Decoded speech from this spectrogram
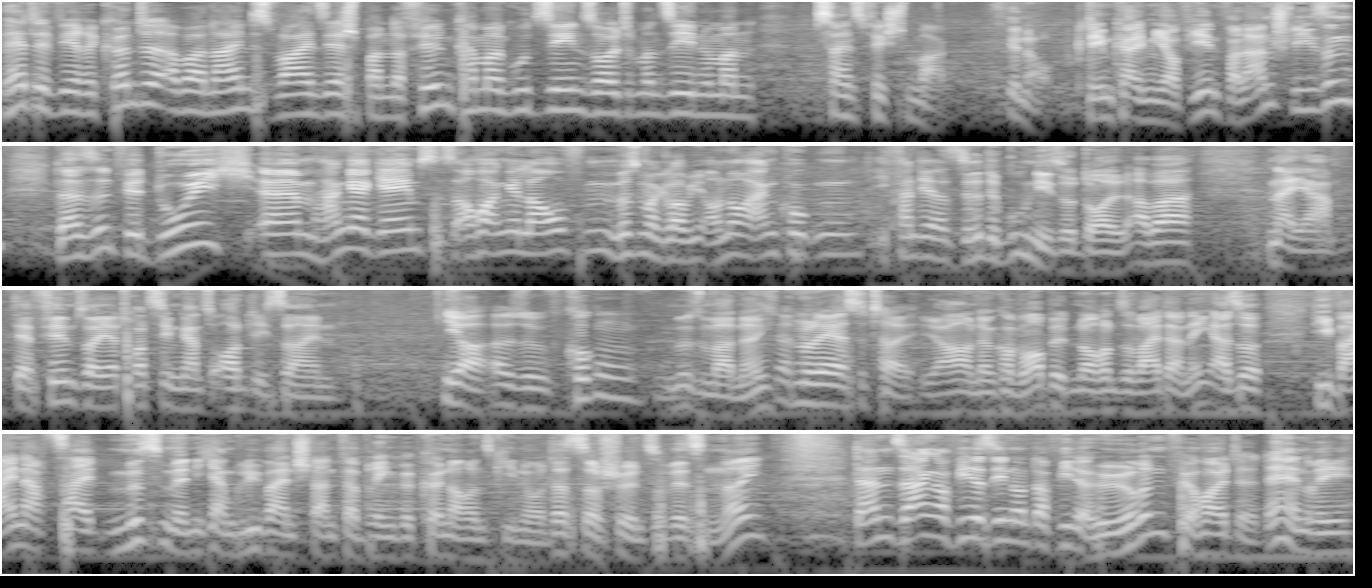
hätte, wäre, könnte, aber nein, es war ein sehr spannender Film. Kann man gut sehen, sollte man sehen, wenn man Science Fiction mag. Genau, dem kann ich mich auf jeden Fall anschließen. Da sind wir durch. Ähm, Hunger Games ist auch angelaufen. Müssen wir, glaube ich, auch noch angucken. Ich fand ja das dritte Buch nie so doll. Aber naja, der Film soll ja trotzdem ganz ordentlich sein. Ja, also gucken, Müssen wir, ne? ist nur der erste Teil. Ja, und dann kommt Hobbit noch und so weiter. Ne? Also die Weihnachtszeit müssen wir nicht am Glühweinstand verbringen. Wir können auch ins Kino. Das ist doch schön zu wissen. Ne? Dann sagen auf Wiedersehen und auf Wiederhören für heute der Henry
